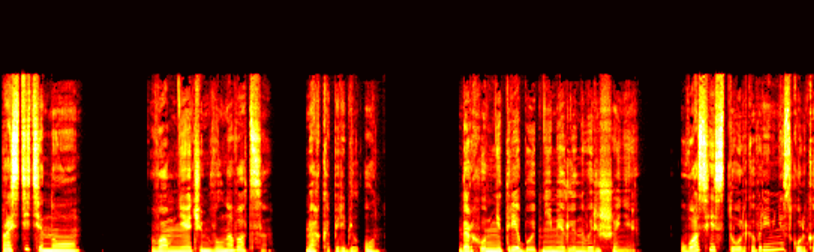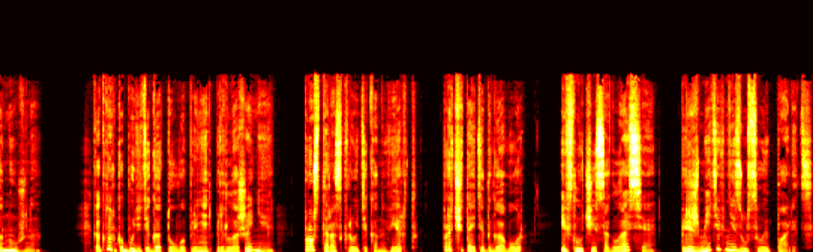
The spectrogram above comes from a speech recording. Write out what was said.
«Простите, но...» «Вам не о чем волноваться», — мягко перебил он. «Дархон не требует немедленного решения. У вас есть столько времени, сколько нужно. Как только будете готовы принять предложение — Просто раскройте конверт, прочитайте договор и в случае согласия прижмите внизу свой палец.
